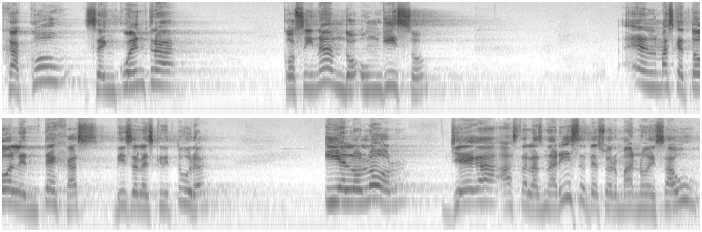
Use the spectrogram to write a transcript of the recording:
Jacob se encuentra cocinando un guiso, más que todo lentejas, dice la escritura, y el olor llega hasta las narices de su hermano Esaú.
